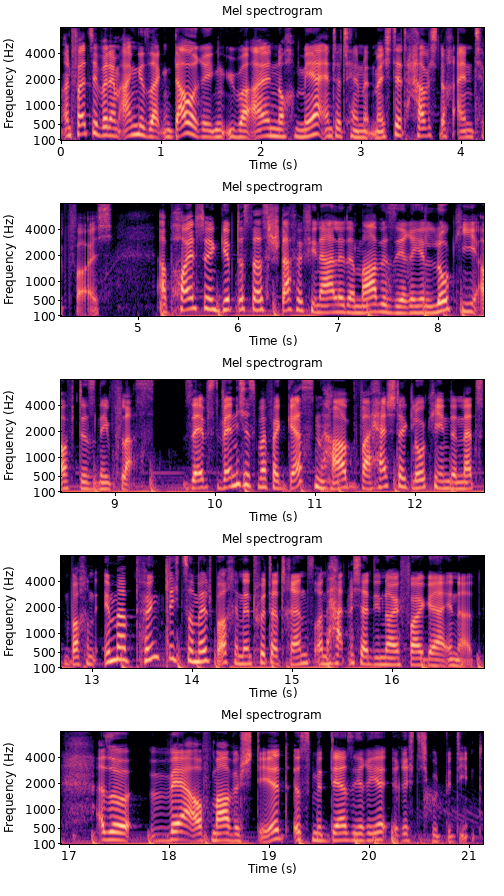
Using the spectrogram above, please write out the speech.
Und falls ihr bei dem angesagten Dauerregen überall noch mehr Entertainment möchtet, habe ich noch einen Tipp für euch. Ab heute gibt es das Staffelfinale der Marvel-Serie Loki auf Disney Plus. Selbst wenn ich es mal vergessen habe, war Hashtag Loki in den letzten Wochen immer pünktlich zum Mittwoch in den Twitter-Trends und hat mich an die neue Folge erinnert. Also wer auf Marvel steht, ist mit der Serie richtig gut bedient.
